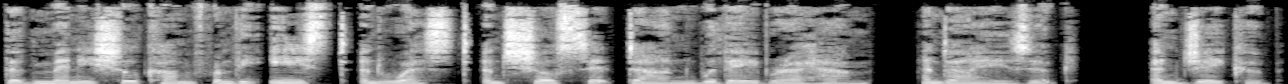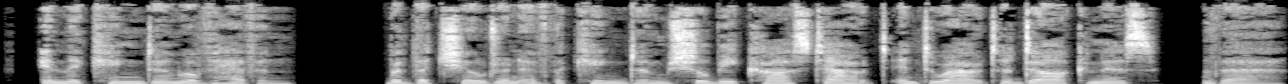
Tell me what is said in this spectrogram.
that many shall come from the east and west and shall sit down with Abraham, and Isaac, and Jacob, in the kingdom of heaven. But the children of the kingdom shall be cast out into outer darkness, there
